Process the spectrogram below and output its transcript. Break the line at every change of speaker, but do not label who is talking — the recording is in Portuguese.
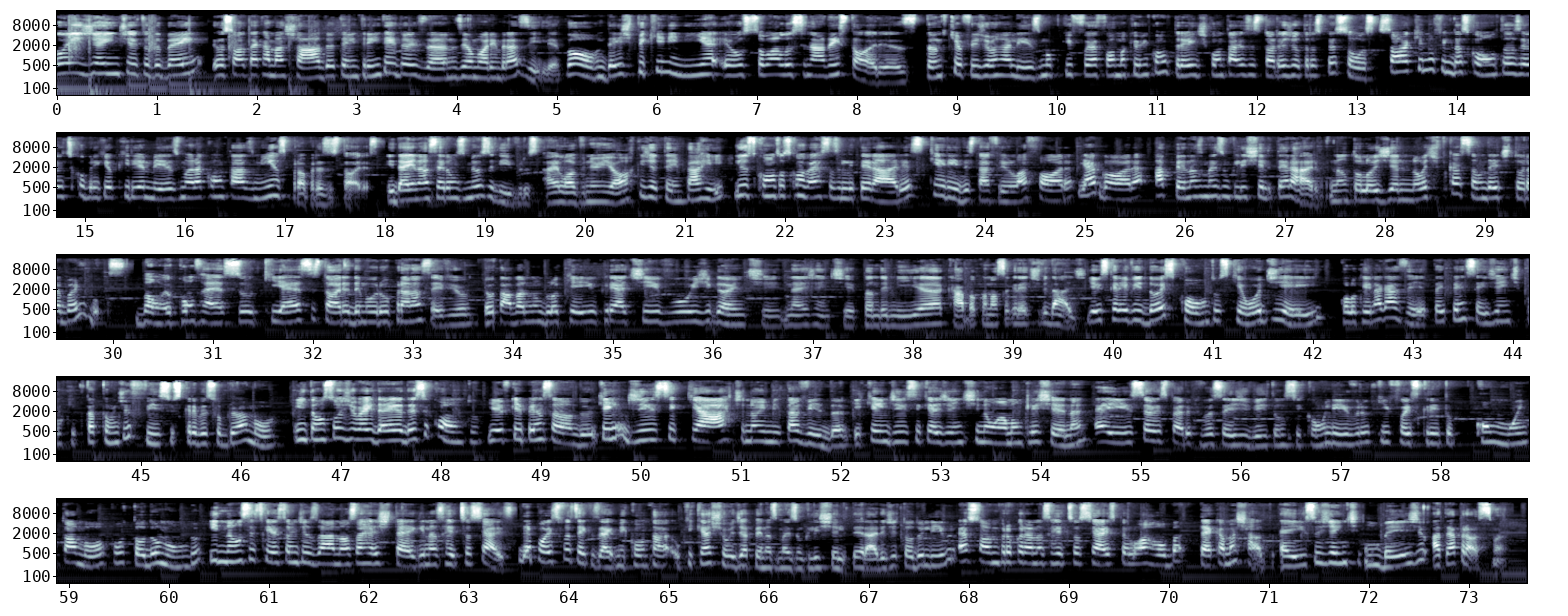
Oi, gente, tudo bem? Eu sou a Teca Machado, eu tenho 32 anos e eu moro em Brasília. Bom, desde pequenininha eu sou alucinada em histórias. Tanto que eu fiz jornalismo porque foi a forma que eu encontrei de contar as histórias de outras pessoas. Só que no fim das contas eu descobri que eu queria mesmo era contar as minhas próprias histórias. E daí nasceram os meus livros, I Love New York, GT em Paris, e os contos Conversas Literárias, Querida Está Frio Lá Fora, e agora apenas mais um clichê literário, na antologia Notificação da editora Burn Book. Bom, eu confesso que essa história demorou para nascer, viu? Eu tava num bloqueio criativo gigante, né, gente? Pandemia acaba com a nossa criatividade. E eu escrevi dois contos que eu odiei, coloquei na gaveta e pensei, gente, por que tá tão difícil escrever sobre o amor? Então surgiu a ideia desse conto. E aí fiquei pensando, quem disse que a arte não imita a vida? E quem disse que a gente não ama um clichê, né? É isso, eu espero que vocês divirtam-se com o livro, que foi escrito com muito amor por todo mundo. E não se esqueçam de usar a nossa hashtag nas redes sociais. Depois, se você quiser me contar o que achou de apenas mais um clichê literário de todo o livro, é só me procurar nas redes sociais pelo arroba Teca Machado. É isso, gente. Um beijo, até a próxima!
